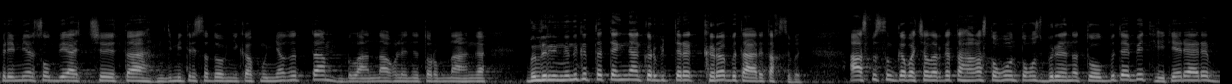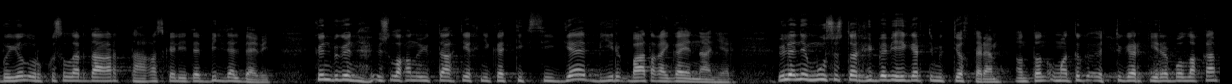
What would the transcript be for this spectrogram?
премьер сол Дмитрий Садовников мұнияғытта бұланна ғылыны торымнағыңа бұлырыңыны кітті тәңнен көрбіттері кыра бұтары тақсыбыт. Аспы сылға бачаларға тағас 99 біріғына толбы дәбет, етер әрі бұйыл ұрқысылардағыр тағас кәлейді білдәл бәбет. Күн бүгін үс лақан ұйықтақ техника тиксиге бір батағай ғайыннан ер. Үләне мусустар хүлбе бейгер түміктіқтірі. Антон уматық өттігер кейрер боллаққа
